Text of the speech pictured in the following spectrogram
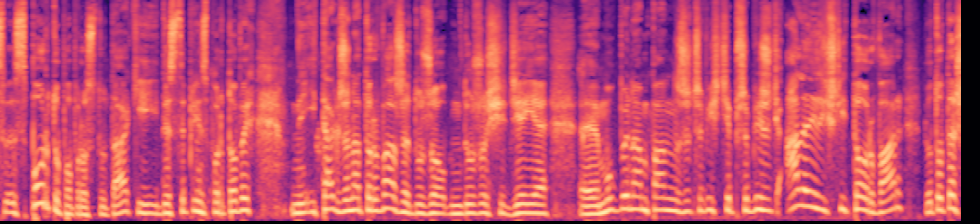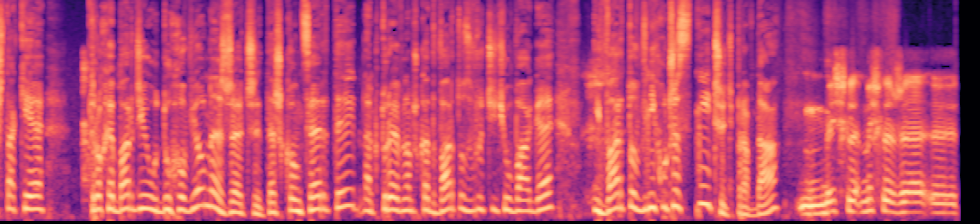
z, sportu po prostu, tak? I, dyscyplin sportowych. I także na Torwarze dużo, dużo się dzieje. Mógłby nam pan rzeczywiście przybliżyć, ale jeśli Torwar, no to też takie trochę bardziej uduchowione rzeczy, też koncerty, na które na przykład warto zwrócić uwagę i warto w nich uczestniczyć, prawda? Myślę, myślę że y,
